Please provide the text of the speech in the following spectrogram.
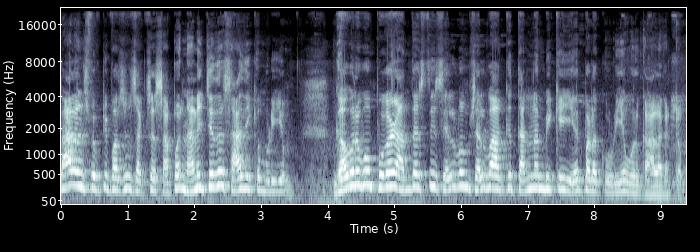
பேலன்ஸ் ஃபிஃப்டி பர்சன்ட் சக்ஸஸ் அப்போ நினச்சதை சாதிக்க முடியும். கௌரவம் புகழ் அந்தஸ்து செல்வம் செல்வாக்கு தன்னம்பிக்கை ஏற்படக்கூடிய ஒரு காலகட்டம்.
